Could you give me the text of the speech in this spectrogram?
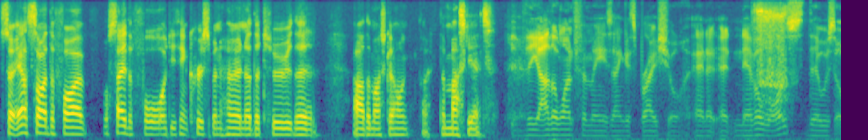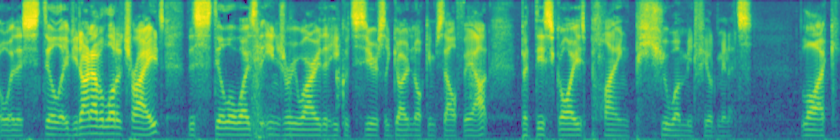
So outside the five, or say the four, do you think Crisp and Hurn are the two that are the most going, like the must gets? The other one for me is Angus Brayshaw, and it, it never was. There was always there's still if you don't have a lot of trades, there's still always the injury worry that he could seriously go knock himself out. But this guy is playing pure midfield minutes, like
